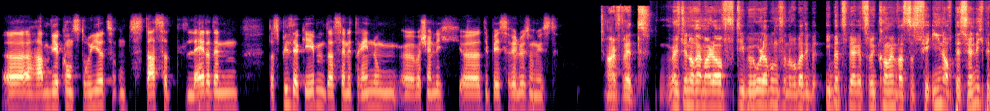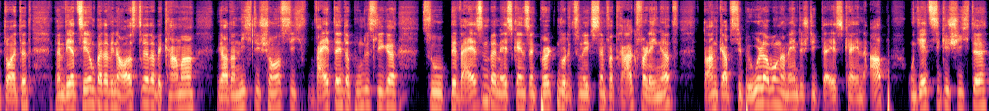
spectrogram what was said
haben wir konstruiert und das hat leider den, das Bild ergeben, dass eine Trennung wahrscheinlich die bessere Lösung ist. Alfred, möchte noch einmal auf die Beurlaubung von Robert Ibertsberger zurückkommen, was das für ihn auch persönlich bedeutet. Beim WRC und bei der Wiener Austria, da bekam er ja dann nicht die Chance, sich weiter in der Bundesliga zu beweisen. Beim SK in St. Pölten wurde zunächst sein Vertrag verlängert, dann gab es die Beurlaubung, am Ende stieg der SKN ab und jetzt die Geschichte,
